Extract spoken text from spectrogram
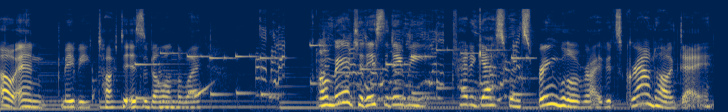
Oh, and maybe talk to Isabelle on the way. Oh man, today's the day we try to guess when spring will arrive. It's Groundhog Day.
